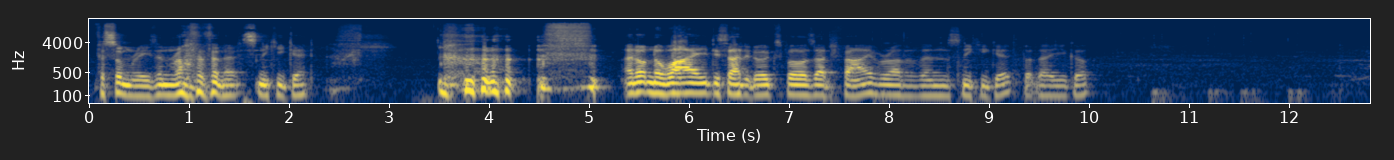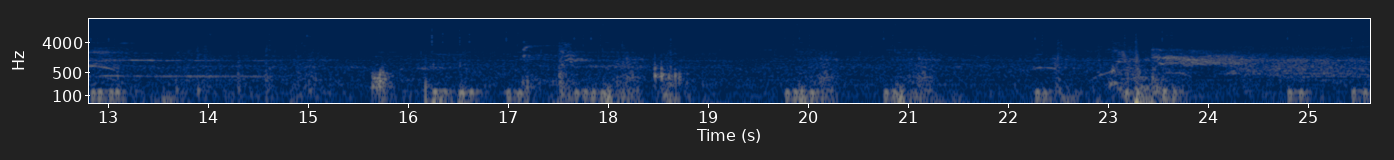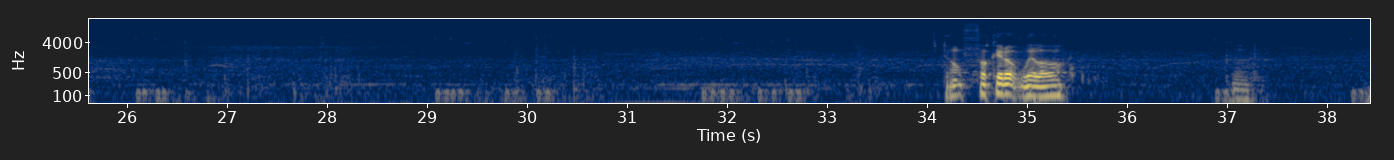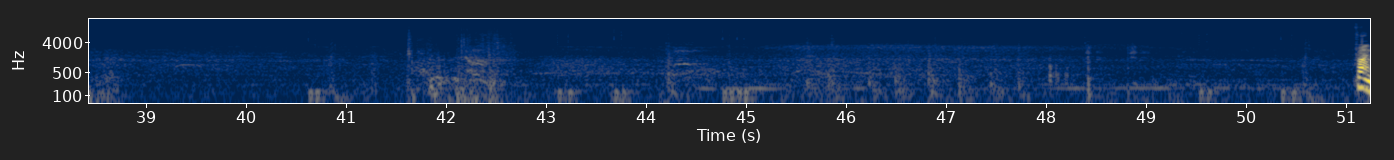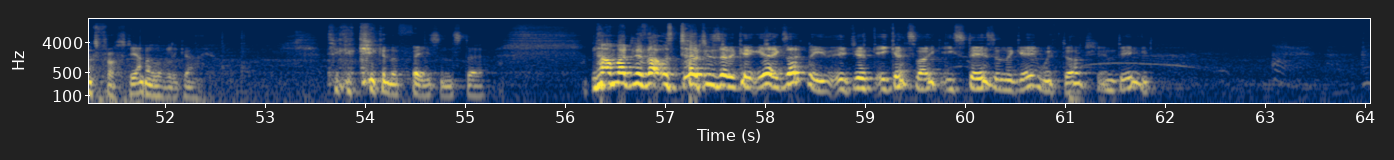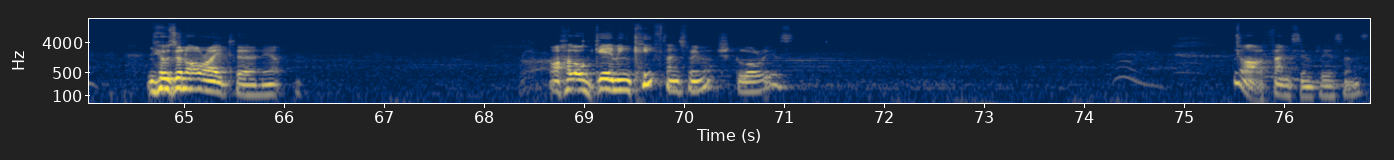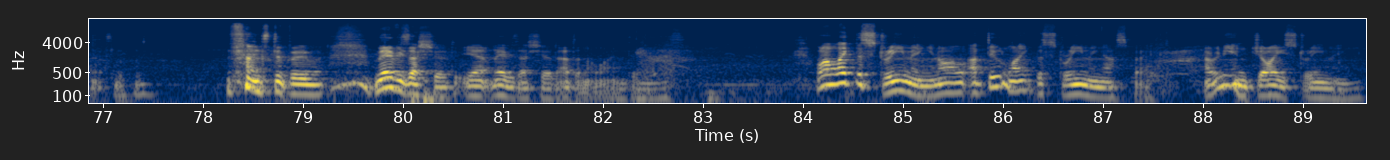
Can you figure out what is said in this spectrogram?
For some reason, rather than a sneaky git. I don't know why he decided to expose Edge 5 rather than Sneaky Git, but there you go. Don't fuck it up, Willow. Good. Thanks, Frosty. I'm a lovely guy. Take a kick in the face instead. Now imagine if that was Dodge instead of kick. Yeah, exactly. He just he gets like he stays in the game with Dodge. Indeed. It was an alright turn, yeah. Oh, hello, Gaming Keith. Thanks very much. Glorious. Oh, thanks, Sense. That's lovely. thanks to Boomer. Maybe I should. Yeah, maybe I should. I don't know why I'm doing this. Well, I like the streaming, you know. I do like the streaming aspect. I really enjoy streaming.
